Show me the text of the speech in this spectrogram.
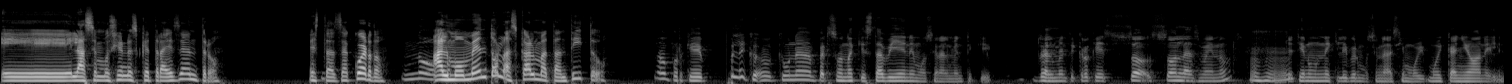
eh, las emociones que traes dentro. ¿Estás de acuerdo? No, Al momento las calma tantito. no, porque una persona que está bien emocionalmente, que realmente creo que so- son las menos, que tienen un equilibrio emocional así muy, muy cañón, y la,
